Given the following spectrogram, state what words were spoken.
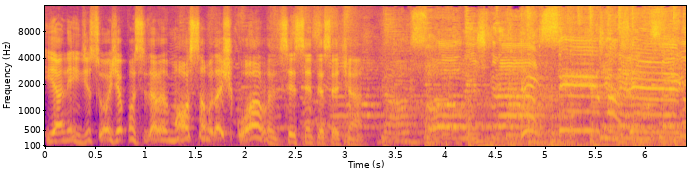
e além disso, hoje é considerado o maior samba da escola, de 67 anos. Não sou escravo de nenhum senhor,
